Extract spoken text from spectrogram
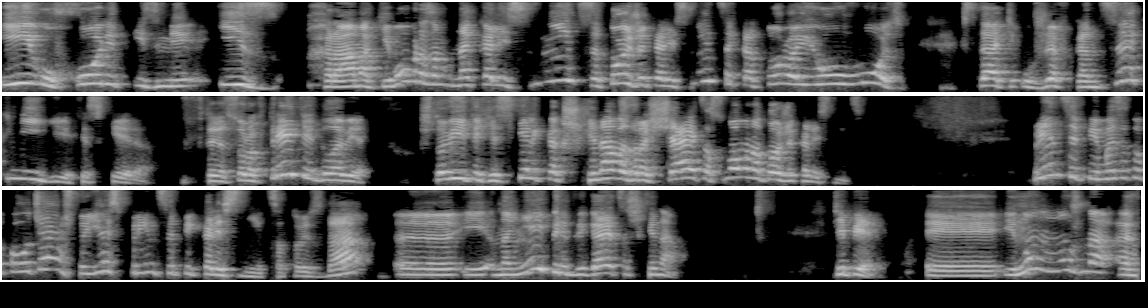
и уходит из, из храма, каким образом, на колеснице, той же колеснице, которая ее увозит. кстати, уже в конце книги Хискеля, в 43 главе, что видит Хискель, как шхина возвращается снова на той же колеснице. В принципе, мы из этого получаем, что есть в принципе колесница, то есть, да, э, и на ней передвигается шхина. Теперь, и ну, нужно э,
